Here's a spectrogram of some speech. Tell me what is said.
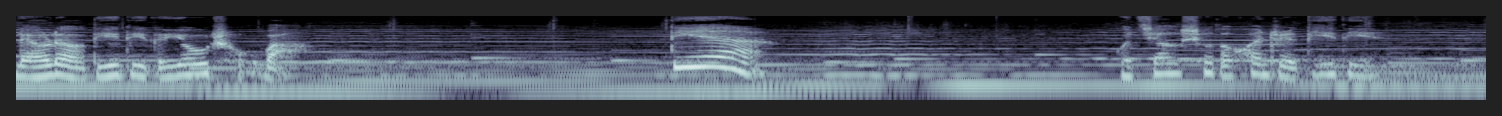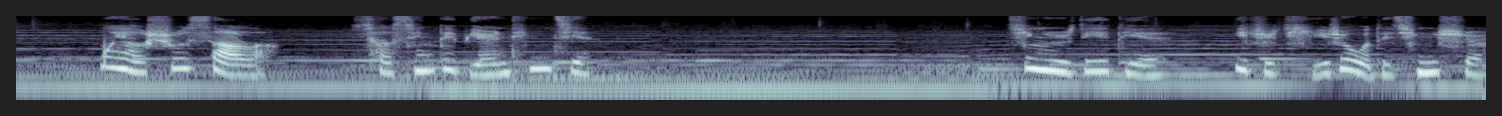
聊聊爹爹的忧愁吧。爹，我娇羞地唤着爹爹，莫要说笑了，小心被别人听见。近日爹爹一直提着我的亲事，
